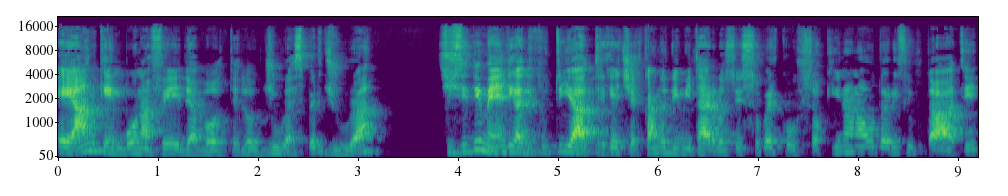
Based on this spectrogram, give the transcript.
e anche in buona fede a volte lo giura e spergiura, ci si dimentica di tutti gli altri che cercando di imitare lo stesso percorso, chi non ha avuto risultati,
